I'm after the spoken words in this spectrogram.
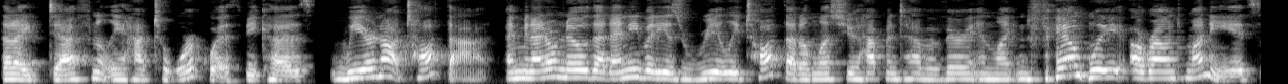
that I definitely had to work with because we are not taught that. I mean, I don't know that anybody is really taught that unless you happen to have a very enlightened family around money. It's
